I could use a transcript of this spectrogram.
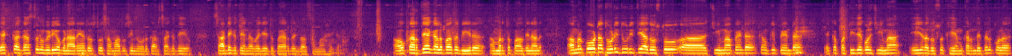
1 ਅਗਸਤ ਨੂੰ ਵੀਡੀਓ ਬਣਾ ਰਹੇ ਹਾਂ ਦੋਸਤੋ, ਸਮਾਂ ਤੁਸੀਂ ਨੋਟ ਕਰ ਸਕਦੇ ਹੋ। 3:30 ਵਜੇ ਦੁਪਹਿਰ ਦਾ ਜਿਹੜਾ ਸਮਾਂ ਹੈਗਾ। ਆਓ ਕਰਦੇ ਹਾਂ ਗੱਲਬਾਤ ਵੀਰ ਅਮਰਤਪਾਲ ਦੇ ਨਾਲ। ਅਮਰਕੋਟ ਆ ਥੋੜੀ ਦੂਰੀ ਤੇ ਆ ਦੋਸਤੋ ਚੀਮਾ ਪਿੰਡ, ਕਿਉਂਕਿ ਪਿੰਡ ਇੱਕ ਪੱਟੀ ਦੇ ਕੋਲ ਚੀਮਾ ਇਹ ਜਿਹੜਾ ਦੋਸਤੋ ਖੇਮ ਕਰਨ ਦੇ ਬਿਲਕੁਲ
